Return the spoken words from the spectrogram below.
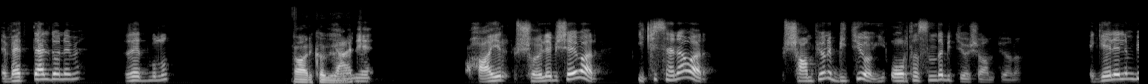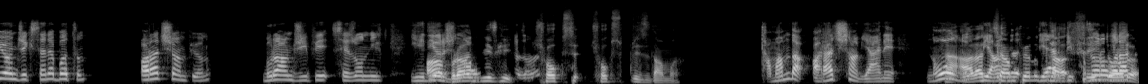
E, Vettel dönemi Red Bull'un. Harika bir Yani hayır şöyle bir şey var. İki sene var. Şampiyonu bitiyor. Ortasında bitiyor şampiyonu. E, gelelim bir önceki sene Batın. Araç şampiyonu. Brown GP sezonun ilk 7 Aa, yarışını Brown GP kazanır. çok çok sürprizdi ama. Tamam da araç şamp yani ne Ha, oldu? araç bir anda şampiyonu diğer difüzör olarak doğru.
